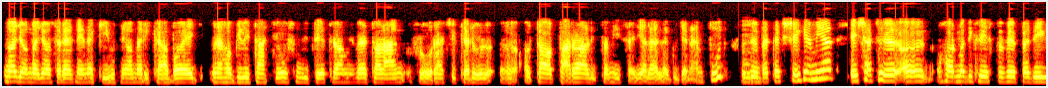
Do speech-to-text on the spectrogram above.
nagyon-nagyon szeretnének kijutni Amerikába egy rehabilitációs műtétre, amivel talán Flórát sikerül a talpára állítani, hiszen jelenleg ugye nem tud az ő betegsége miatt. És hát a harmadik résztvevő pedig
